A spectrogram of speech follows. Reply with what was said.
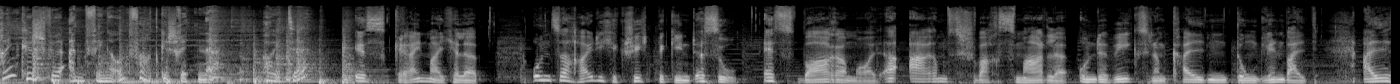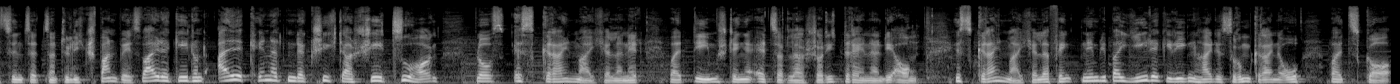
Fränkisch für Anfänger und Fortgeschrittene. Heute ist Greinmeicheler. Unsere heutige Geschichte beginnt es so. Es war einmal ein arms, schwaches Madler unterwegs in einem kalten, dunklen Wald. Alle sind jetzt natürlich gespannt, wie es weitergeht und alle kennen der Geschichte schön zuhören, bloß es Greinmeicheler nicht, weil dem stehen Etzertler schon die Tränen in die Augen. Es Greinmeicheler fängt nämlich bei jeder Gelegenheit Rumgreine an, weil's gar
